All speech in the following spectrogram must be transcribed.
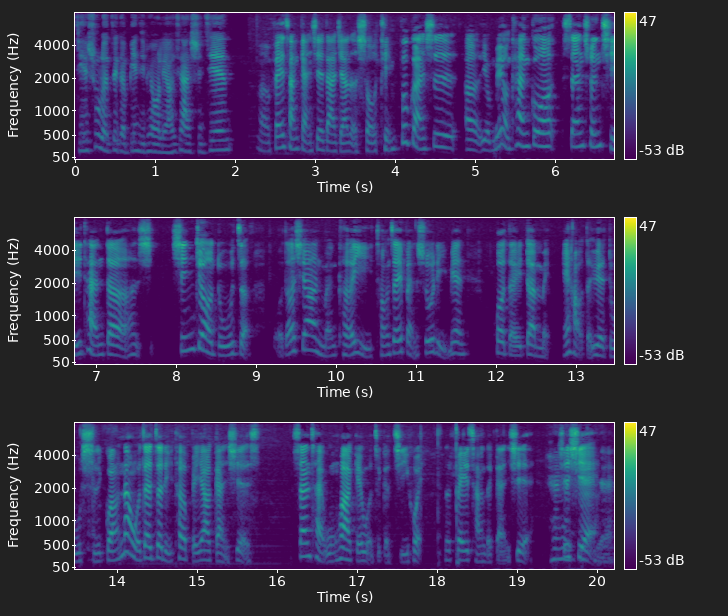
结束了这个编辑陪我聊一下时间。呃，非常感谢大家的收听，不管是呃有没有看过《山村奇谈》的新旧读者，我都希望你们可以从这一本书里面获得一段美美好的阅读时光。那我在这里特别要感谢三彩文化给我这个机会，是非常的感谢，谢谢，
